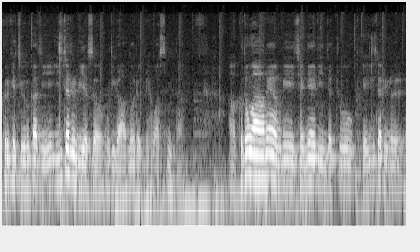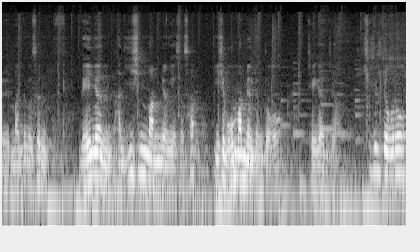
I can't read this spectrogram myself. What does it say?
그렇게 지금까지 일자리를 위해서 우리가 노력을 해왔습니다. 아, 그동안에 우리 제니엘이 이제 쭉 일자리를 만든 것은 매년 한 20만 명에서 3, 25만 명 정도 저희가 이제 실질적으로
